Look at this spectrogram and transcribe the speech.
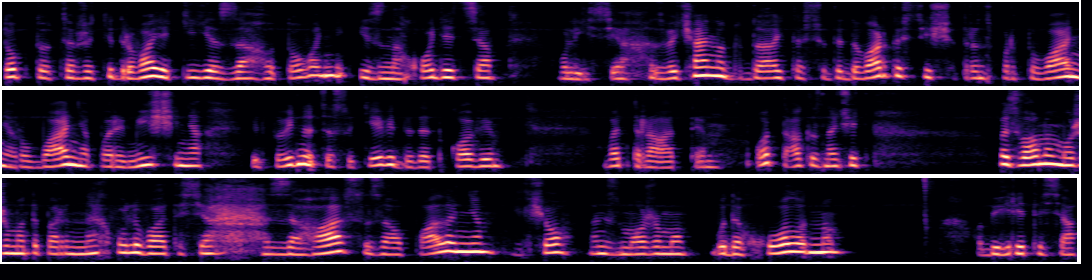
Тобто це вже ті дрова, які є заготовані і знаходяться в лісі. Звичайно, додайте сюди до вартості ще транспортування, рубання, переміщення. Відповідно, це суттєві додаткові витрати. Отак, значить, ми з вами можемо тепер не хвилюватися за газ, за опалення, якщо ми не зможемо, буде холодно обігрітися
